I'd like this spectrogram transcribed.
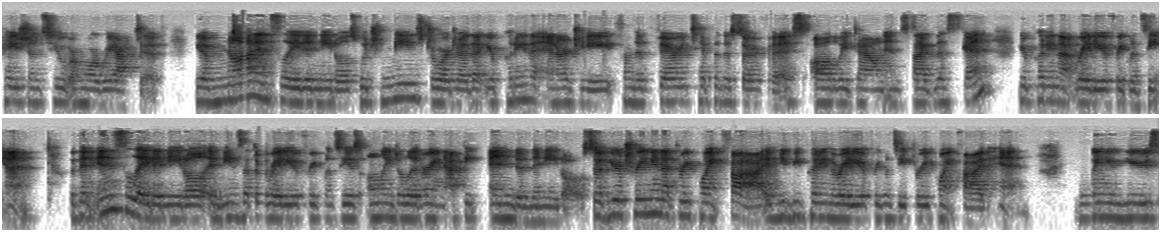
patients who are more reactive. You have non-insulated needles, which means, Georgia, that you're putting the energy from the very tip of the surface all the way down inside the skin. You're putting that radio frequency in. With an insulated needle, it means that the radio frequency is only delivering at the end of the needle. So if you're treating at 3.5, you'd be putting the radio frequency 3.5 in when you use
